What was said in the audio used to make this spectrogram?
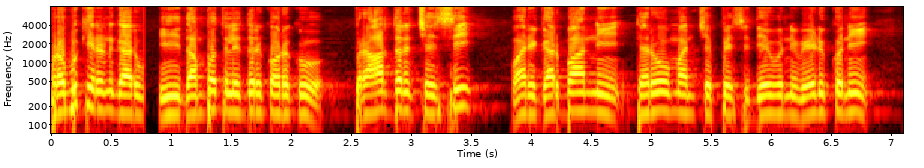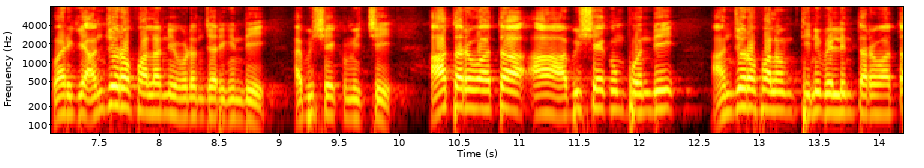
ప్రభు కిరణ్ గారు ఈ దంపతులు ఇద్దరి కొరకు ప్రార్థన చేసి వారి గర్భాన్ని తెరవమని చెప్పేసి దేవుణ్ణి వేడుకొని వారికి అంజూర ఫలాన్ని ఇవ్వడం జరిగింది అభిషేకం ఇచ్చి. ఆ తర్వాత ఆ అభిషేకం పొంది అంజూర ఫలం తిని వెళ్ళిన తర్వాత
